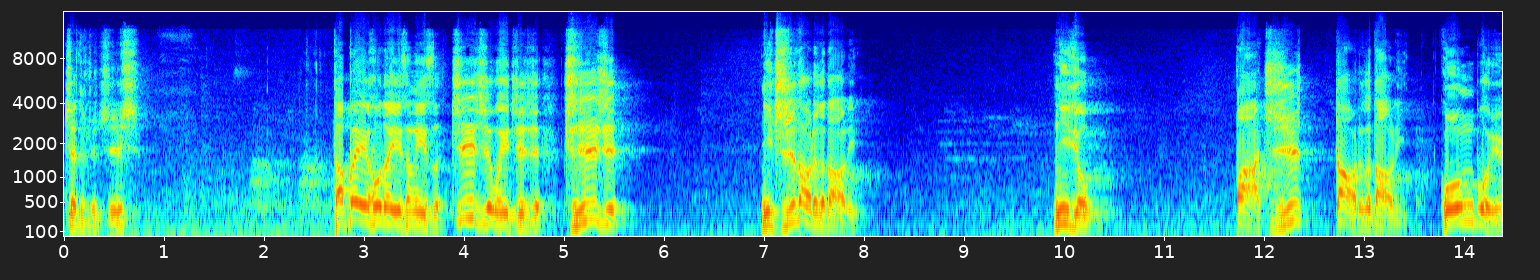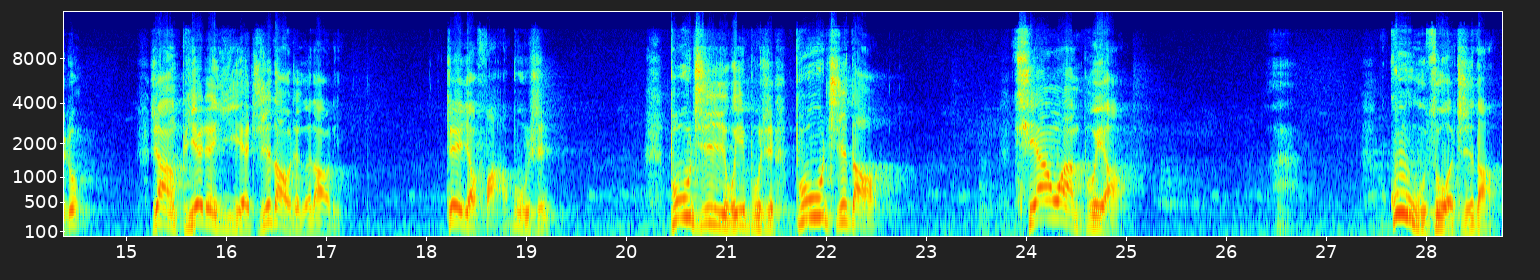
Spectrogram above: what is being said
这就是知识。它背后的一层意思：知之为知之，知之你知道这个道理，你就把知道这个道理公布于众，让别人也知道这个道理，这叫法布施。不知为不知，不知道，千万不要，故作知道，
